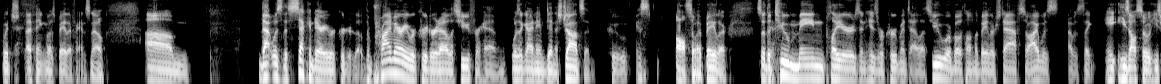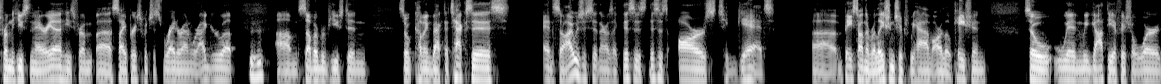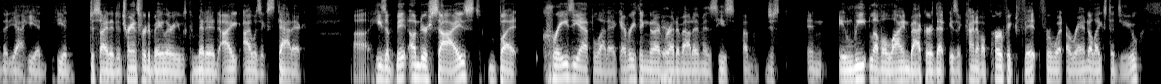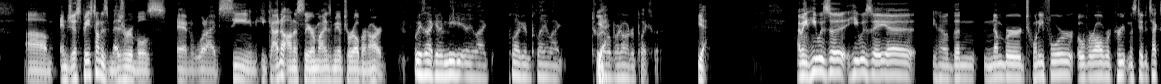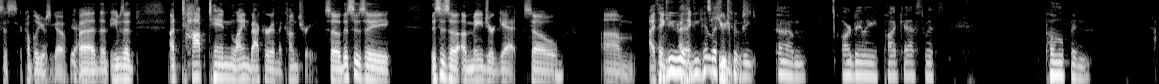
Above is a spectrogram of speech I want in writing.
which Yes. I think most Baylor fans know. Um, that was the secondary recruiter, though. The primary recruiter at LSU for him was a guy named Dennis Johnson, who is also at Baylor. So the Yeah. two main players in his recruitment to LSU were both on the Baylor staff. So I was, I was like, he, he's also he's from the Houston area. He's from uh, Cypress, which is right around where I grew up, Mhm. um, suburb of Houston. So coming back to Texas, and so I was just sitting there. I was like, this is this is ours to get. Uh, based on the relationships we have, our location. So when we got the official word that yeah he had he had decided to transfer to Baylor, he was committed. I I was ecstatic. Uh, he's a bit undersized, but crazy athletic. Everything that I've Yeah. read about him is he's a, just an elite level linebacker that is a kind of a perfect fit for what Aranda likes to do. Um, and just based on his measurables and what I've seen, he kind of honestly reminds me of Terrell Bernard. He's like an immediately like plug and play like Terrell Yeah. Bernard replacement. Yeah. I mean, he was a he was a uh, you know the n- number twenty four overall recruit in the state of Texas a couple of years ago. Yeah. Uh, the, he was a a top ten linebacker in the country. So this is a this is a, a major get. So um, I think you, I think you it's a huge boost. the um our daily podcast with Pope and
